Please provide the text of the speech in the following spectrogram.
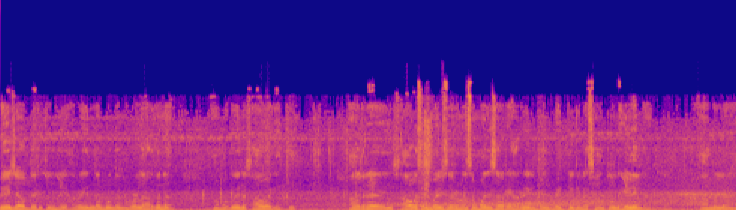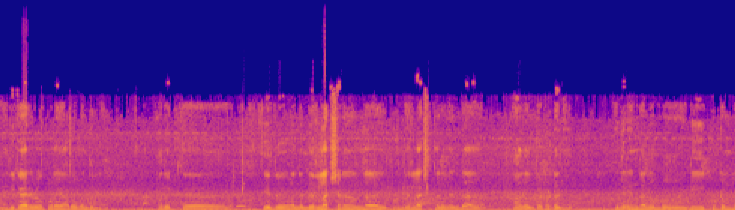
ಬೇಜವಾಬ್ದಾರಿ ತಂದು ಯಾರೂ ಹಿಂದೆ ಮುಂದೆ ನೋಡಲಾರ್ದನ ಆ ಮಗುವಿನ ಸಾವಾಗೈತಿ ಆದರೆ ಈ ಸಾವು ಸಂಭವಿಸಿದ್ರೂ ಸಂಬಂಧಿಸಿದವರು ಯಾರೂ ಇಲ್ಲಿ ಬಂದು ಭೇಟಿಗಿಲ್ಲ, ಸಾಂತ್ವನ ಹೇಳಿಲ್ಲ. ಆಮೇಲೆ ಅಧಿಕಾರಿಗಳು ಕೂಡ ಯಾರೂ ಬಂದಿಲ್ಲ. ಅದಕ್ಕೆ ಇದು ಒಂದು ನಿರ್ಲಕ್ಷ್ಯದಿಂದ ನಿರ್ಲಕ್ಷ್ಯತನದಿಂದ ಆದಂಥ ಘಟನೆ. ಇದರಿಂದ ನಮ್ಮ ಇಡೀ ಕುಟುಂಬ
